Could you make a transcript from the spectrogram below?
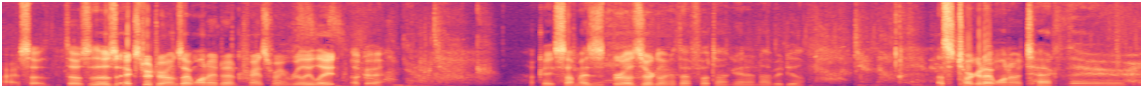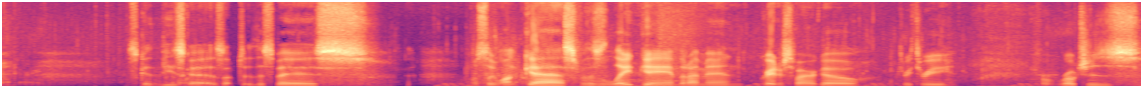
Alright, so those are those extra drones I wanted I'm transferring really late. Okay. Okay, some is bro zergling with that photon cannon, not a big deal. That's the target I want to attack there. Let's get these guys up to this base. Mostly want gas for this late game that I'm in. Greater Spire go. 3-3 for roaches.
